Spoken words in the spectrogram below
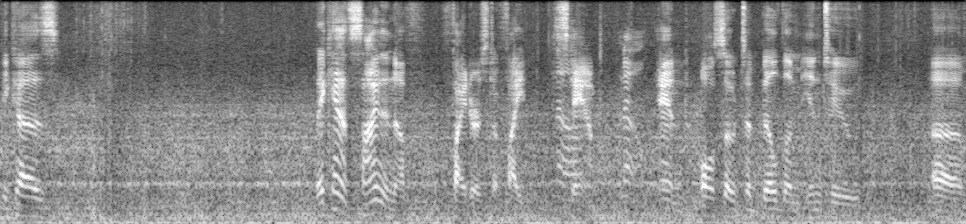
because they can't sign enough fighters to fight No, stamp No. and also to build them into um,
